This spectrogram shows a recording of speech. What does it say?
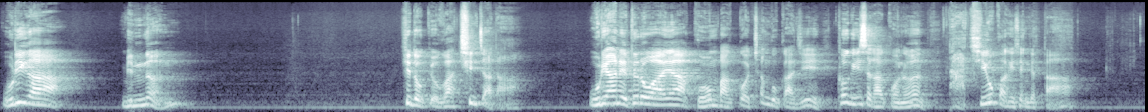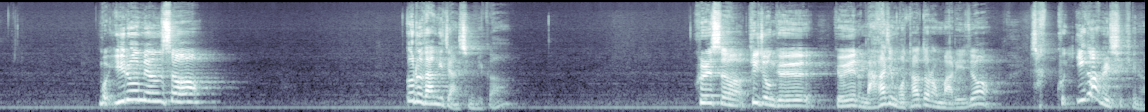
우리가 믿는 기독교가 진짜다. 우리 안에 들어와야 구원받고 천국까지 거기 있어 갖고는 다 지옥 가게 생겼다. 뭐 이러면서 끌어당기지 않습니까? 그래서 기존 교회, 교회는 나가지 못하도록 말이죠. 자꾸 이간을 시키는.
